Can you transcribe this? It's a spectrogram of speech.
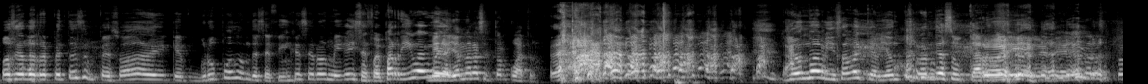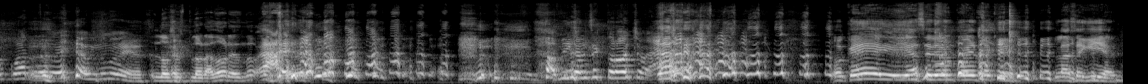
O sea, de repente se empezó a... de que grupos donde se finge ser hormiga y se fue para arriba, güey. Mira, yo no era sector 4. Yo no avisaba que había un terrón de azúcar, Güey, güey, yo no era sector 4, güey. A mí no me ves. Los exploradores, ¿no? Amiga del sector 8. Ok, y ya se dieron cuenta que la seguían.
